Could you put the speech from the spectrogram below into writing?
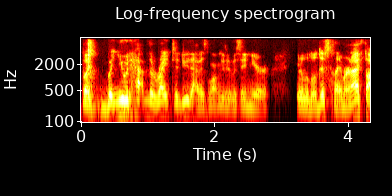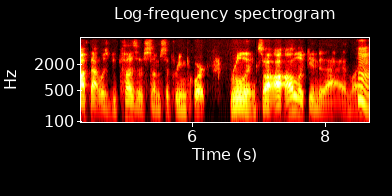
but but you would have the right to do that as long as it was in your your little disclaimer and i thought that was because of some supreme court ruling so i'll, I'll look into that and like Hmm.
